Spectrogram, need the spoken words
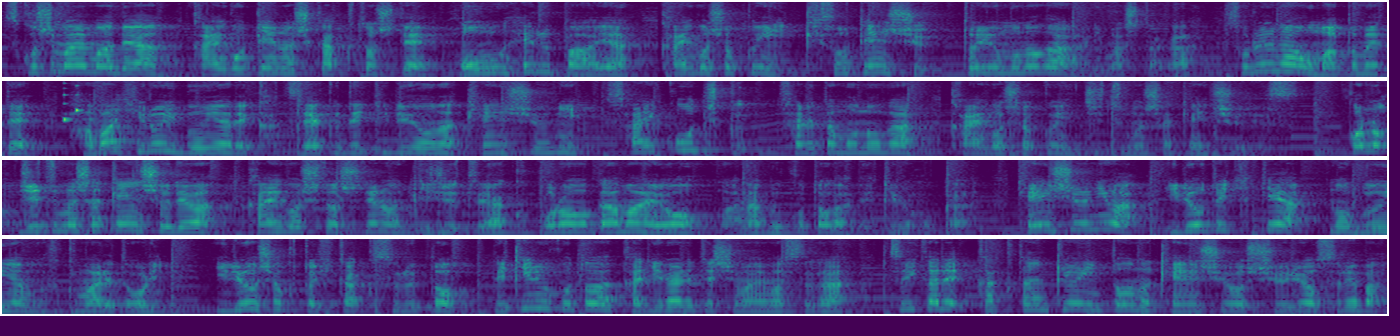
少し前までは介護系の資格としてホームヘルパーや介護職員基礎研修というものがありましたがそれらをまとめて幅広い分野で活躍できるような研修に再構築されたものが介護職員実務者研修です。この実務者研修では介護士としての技術や心構えを学ぶことができるほか研修には医療的ケアの分野も含まれており医療職と比較するとできることは限られてしまいますがが追加で核探求員等の研修を終了すれば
